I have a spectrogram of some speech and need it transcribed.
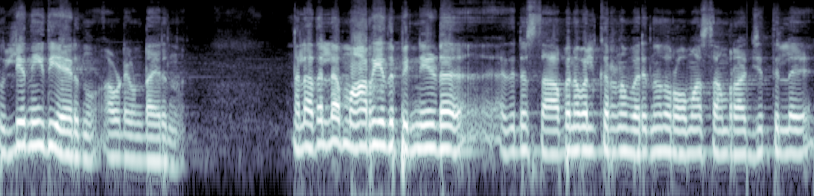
തുല്യനീതിയായിരുന്നു അവിടെ ഉണ്ടായിരുന്നത്. എന്നാൽ അതെല്ലാം മാറിയത് പിന്നീട് ഇതിന്റെ സ്ഥാപനവൽക്കരണം വരുന്നത് റോമാ സാമ്രാജ്യത്തിലെ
